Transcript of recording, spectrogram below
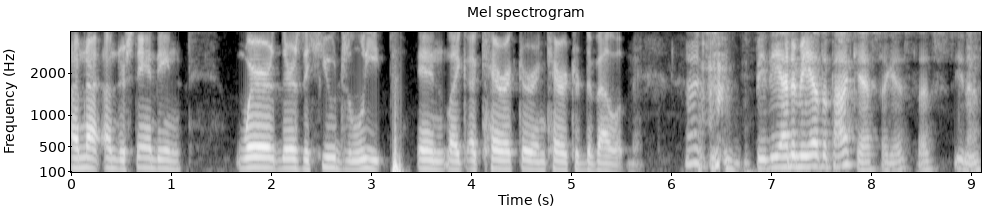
I'm not understanding where there's a huge leap in like a character and character development. just be the enemy of the podcast, I guess. That's, you know,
